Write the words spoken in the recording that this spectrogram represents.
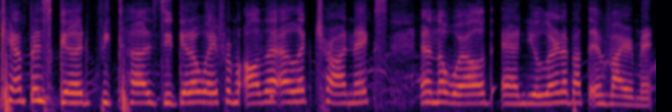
Camp is good because you get away from all the electronics in the world and you learn about the environment.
